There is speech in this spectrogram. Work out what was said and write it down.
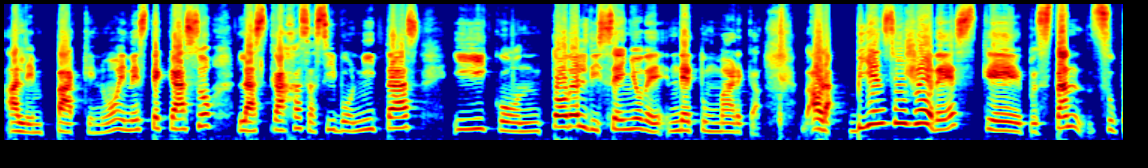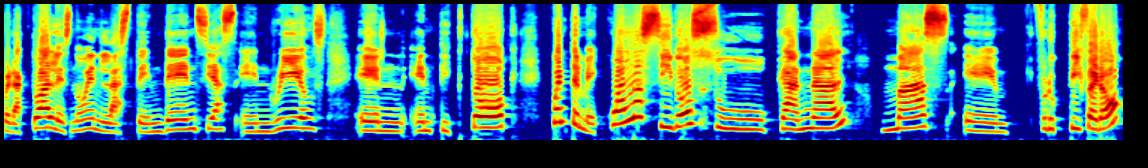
al empaque, ¿no? En este caso, las cajas así bonitas y con todo el diseño de, de tu marca. Ahora, vi en sus redes que pues están súper actuales, ¿no? En las tendencias, en Reels, en, en TikTok. Cuéntenme, ¿cuál ha sido su canal más eh, fructífero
